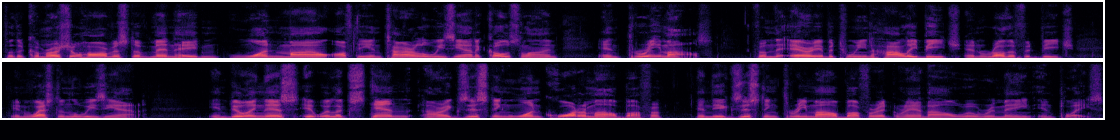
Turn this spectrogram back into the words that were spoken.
for the commercial harvest of menhaden one mile off the entire Louisiana coastline and three miles from the area between Holly Beach and Rutherford Beach in western Louisiana. In doing this, it will extend our existing one quarter mile buffer, and the existing three mile buffer at Grand Isle will remain in place.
